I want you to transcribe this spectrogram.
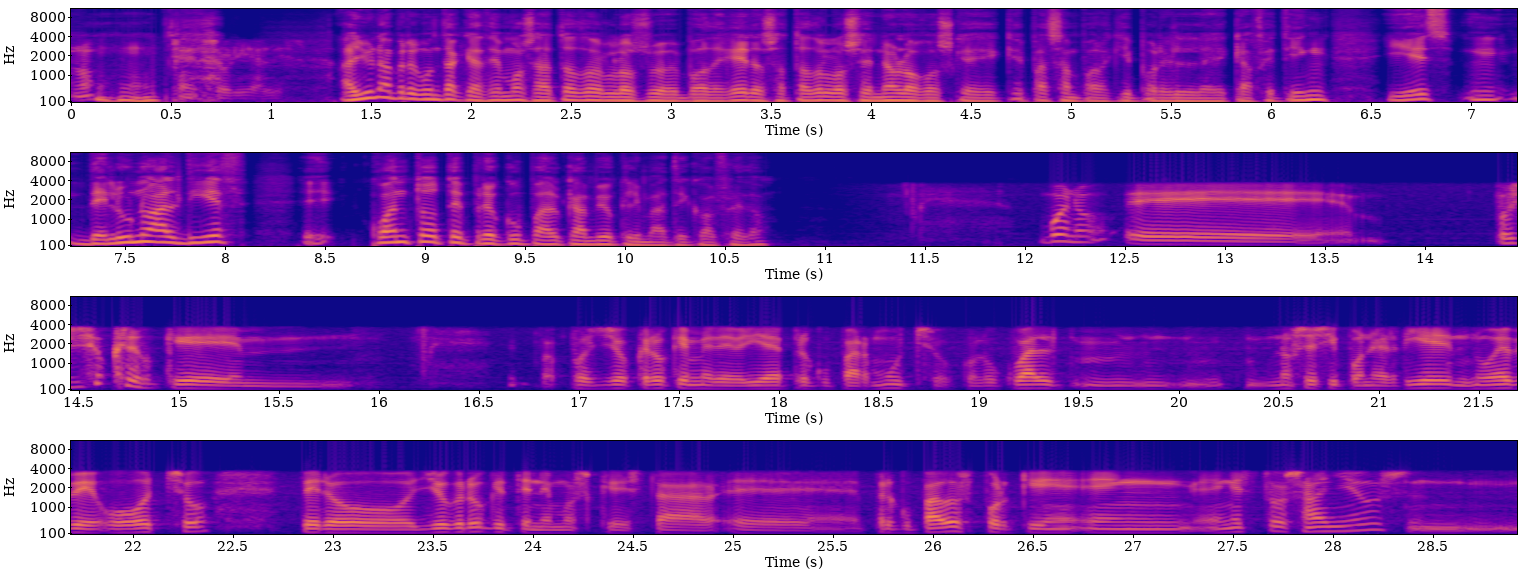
¿no? sensoriales. Hay una pregunta que hacemos a todos los bodegueros, a todos los enólogos que, que pasan por aquí por el eh, cafetín, y es, mm, del 1 al 10, ¿cuánto te preocupa el cambio climático, Alfredo? Bueno, eh, pues yo creo que mm, pues yo creo que me debería de preocupar mucho, con lo cual mm, no sé si poner 10, 9 o 8, pero yo creo que tenemos que estar eh, preocupados porque en, en estos años mm,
